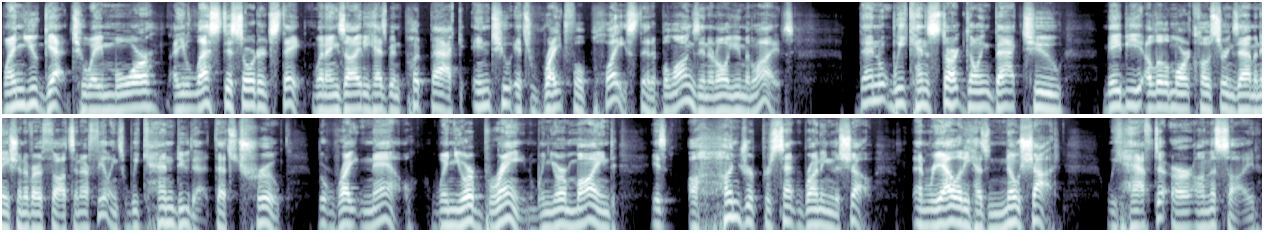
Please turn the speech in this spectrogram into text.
When you get to a more, a less disordered state, when anxiety has been put back into its rightful place that it belongs in in all human lives, then we can start going back to maybe a little more closer examination of our thoughts and our feelings. We can do that. That's true. But right now, when your brain, when your mind is 100% running the show and reality has no shot. We have to err on the side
